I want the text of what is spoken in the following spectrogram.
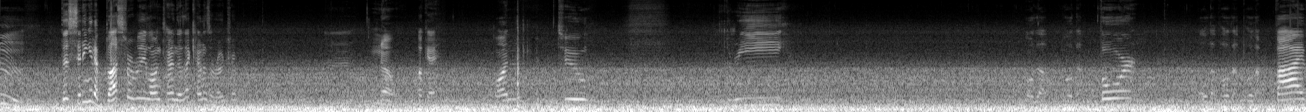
Hmm. Does sitting in a bus for a really long time does that count as a road trip? No. Okay. One, two, three. Hold up, hold up. Four. Hold up, hold up, hold up. Five.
